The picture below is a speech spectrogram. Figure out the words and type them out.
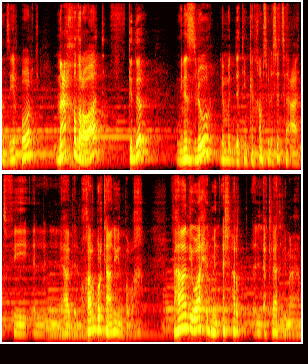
خنزير بورك مع خضروات في قدر وينزلوه لمدة يمكن خمس ولا ست ساعات في هذا البخار البركاني وينطبخ. فهذه واحد من أشهر الأكلات اللي معهم.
